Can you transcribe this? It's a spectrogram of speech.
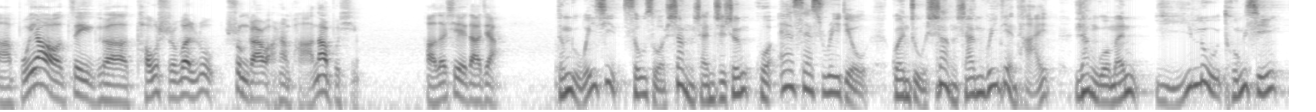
啊，不要这个投石问路，顺杆往上爬，那不行。好的，谢谢大家。登录微信搜索“上山之声”或 SS Radio，关注上山微电台，让我们一路同行。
